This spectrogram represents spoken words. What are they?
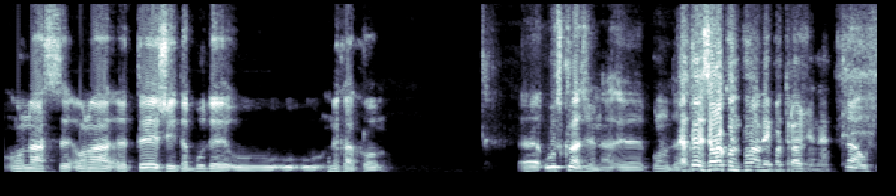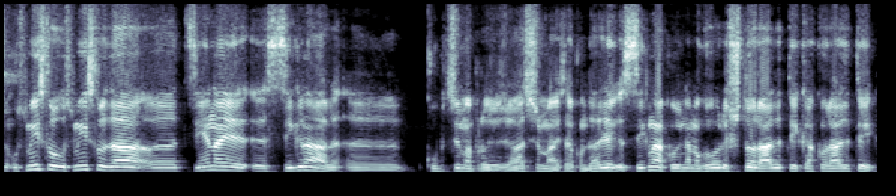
ona, se, ona e, teži da bude u, u, nekako e, usklađena e, ponuda. A to je zakon ponude i potražnje, ne? Da, u, u, smislu, u smislu da cijena je signal kupcima, proizvođačima i tako dalje, signal koji nam govori što raditi, kako raditi,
